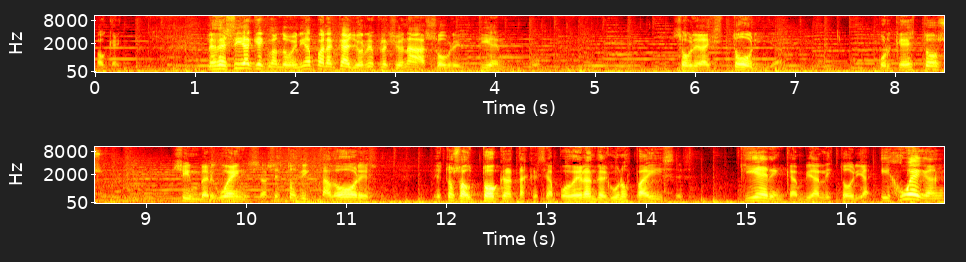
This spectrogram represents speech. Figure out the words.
Ok. Les decía que cuando venía para acá yo reflexionaba sobre el tiempo, sobre la historia, porque estos sinvergüenzas, estos dictadores, estos autócratas que se apoderan de algunos países, quieren cambiar la historia y juegan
